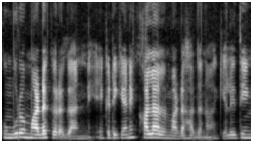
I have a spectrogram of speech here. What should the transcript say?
කුඹුර මඩ කරගන්නේ. ඒකට කියන්නේ කලල් මඩ හදනවා කියලා. ඉතින්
